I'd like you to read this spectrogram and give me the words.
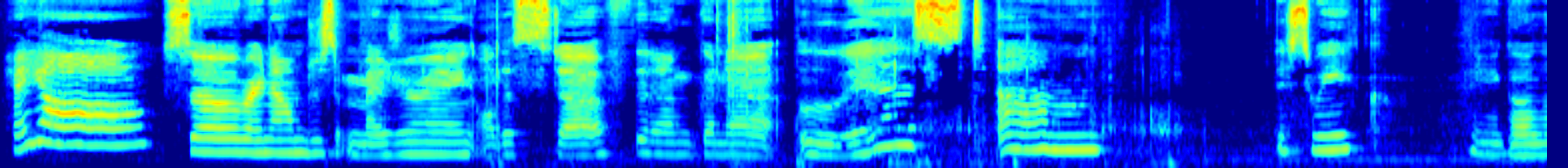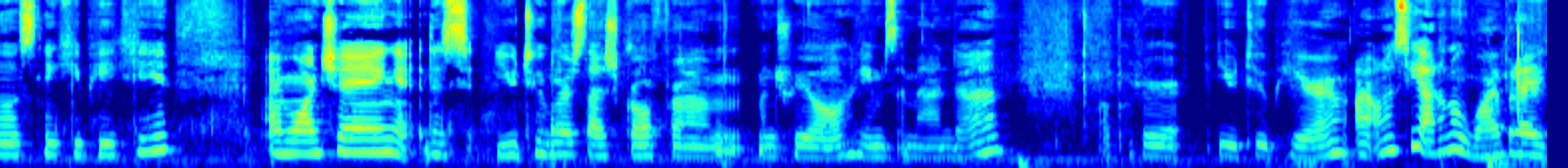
Hey y'all! So right now i'm just measuring all the stuff that i'm gonna list um this week. Here you go a little sneaky peeky I'm watching this YouTuber slash girl from Montreal. Her name's Amanda. I'll put her YouTube here. I honestly, I don't know why, but I,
